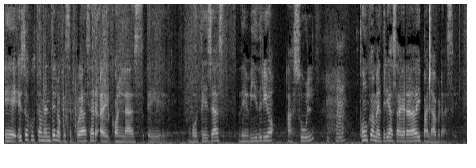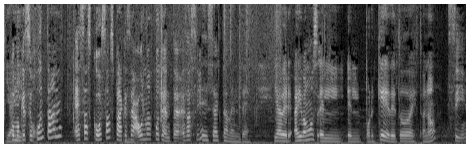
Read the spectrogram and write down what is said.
Eh, eso es justamente lo que se puede hacer eh, con las eh, botellas de vidrio azul con geometría sagrada y palabras. Como que se juntan esas cosas para que sea aún más potente, ¿es así? Exactamente. Y a ver, ahí vamos el, el porqué de todo esto, ¿no? Sí.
